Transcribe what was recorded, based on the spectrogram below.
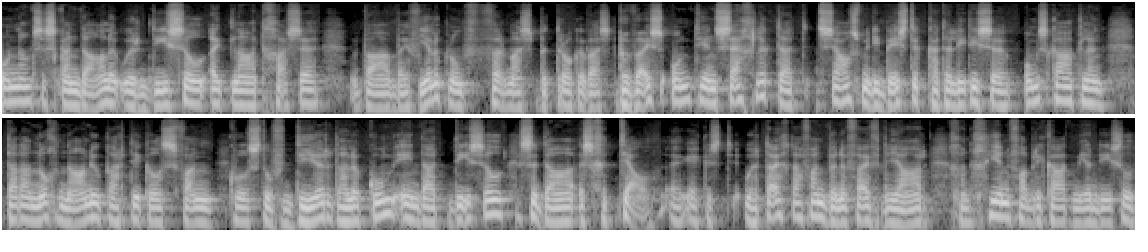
onlangse skandale oor diesel uitlaatgasse waarby hele klomp firmas betrokke was, bewys onteenseglik dat selfs met die beste katalitiese omskakeling dat daar nog nanopartikels van koolstof deur hulle kom en dat diesel se daar is getel. Ek is oortuig daarvan binne 5 jaar gaan geen fabrikaat meer diesel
